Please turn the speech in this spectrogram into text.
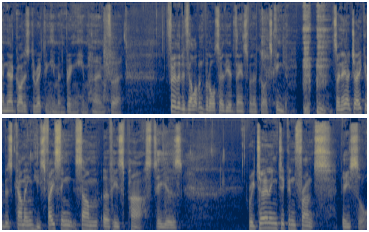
and now God is directing him and bringing him home for further development, but also the advancement of God's kingdom. so now Jacob is coming, he's facing some of his past. He is returning to confront Esau.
